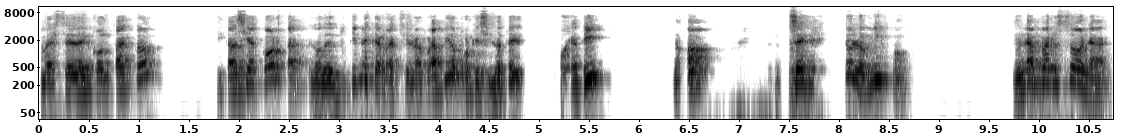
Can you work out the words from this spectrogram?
merced del contacto, distancia corta, donde tú tienes que reaccionar rápido porque si no te coge a ti. ¿no? Entonces, esto es lo mismo. Una persona,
